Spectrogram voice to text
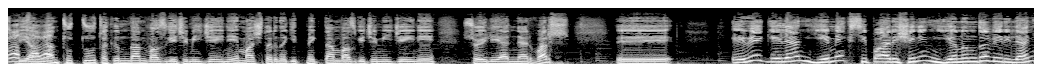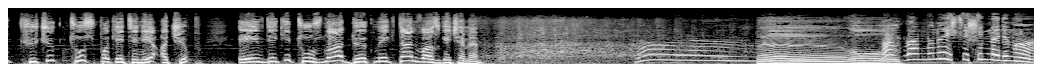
Evet, bir yandan evet. tuttuğu takımdan vazgeçemeyeceğini, maçlarına gitmekten vazgeçemeyeceğini söyleyenler var. Ee, eve gelen yemek siparişinin yanında verilen küçük tuz paketini açıp evdeki tuzluğa dökmekten vazgeçemem. Ha, o Bak ben bunu hiç düşünmedim ha.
